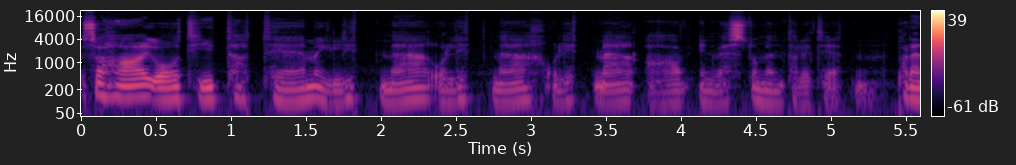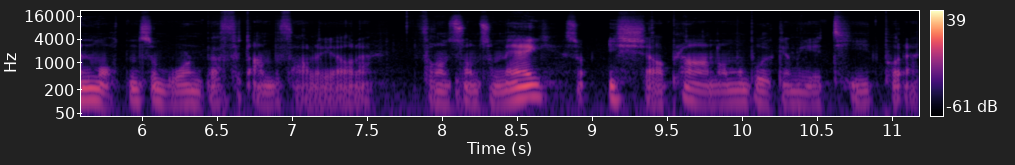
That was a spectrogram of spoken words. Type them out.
så har jeg over tid tatt til meg litt mer og litt mer og litt mer av investormentaliteten, på den måten som Warren Buffett anbefaler å gjøre det. For en sånn som meg, som ikke har planer om å bruke mye tid på det.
